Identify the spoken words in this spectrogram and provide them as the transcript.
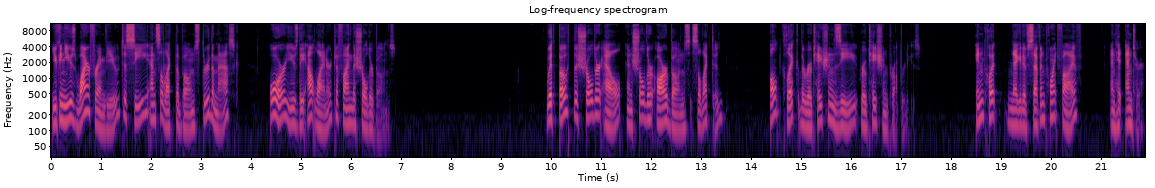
You can use Wireframe View to see and select the bones through the mask, or use the outliner to find the shoulder bones. With both the shoulder L and shoulder R bones selected, Alt-click the Rotation Z rotation properties. Input negative 7.5 and hit Enter.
